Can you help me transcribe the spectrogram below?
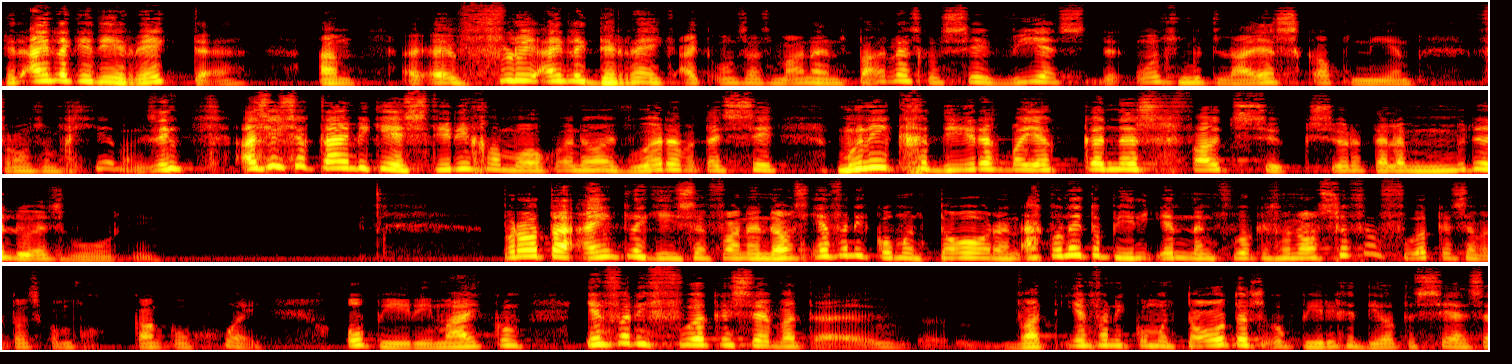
het eintlik 'n direkte um uh, vloei eintlik direk uit ons as manne en Paulus kom sê wees dit, ons moet leierskap neem vir ons omgewing. Sien, as jy so klein bietjie 'n studie gaan maak in daai woorde wat hy sê, moenie gedurig by jou kinders fout soek sodat hulle moedeloos word nie. Praat hy eintlik hierse van en daar's een van die kommentare en ek wil net op hierdie een ding fokus want daar's soveel fokusse wat ons kom kan kom gooi op hierdie, maar hy kom een van die fokusse wat uh, wat een van die kommentators op hierdie gedeelte sê is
